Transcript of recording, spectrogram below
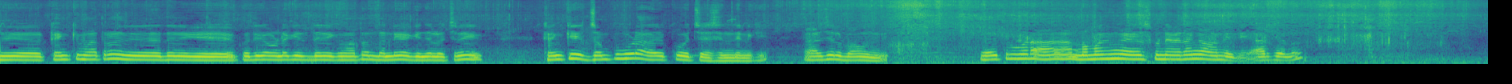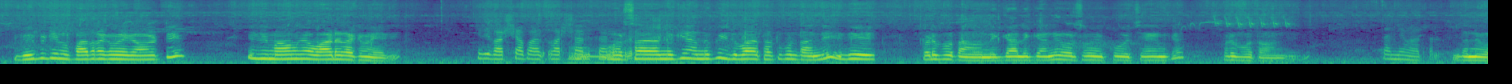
ఇది కంకి మాత్రం దీనికి కొద్దిగా ఉండకి దీనికి మాత్రం దండిగా గింజలు వచ్చినాయి. కంకి జంపు కూడా ఎక్కువ వచ్చేసింది దీనికి. ఆర్జీలు బాగుంది. రైతులు కూడా నమ్మకంగా వేసుకునే విధంగా ఉంది ఇది ఆర్జీలు. బీపీటీలు పాత రకమే కాబట్టి ఇది మామూలుగా వాడే రకమే ఇది. ఇది వర్ష వర్షాలు కానీ వర్షానికి అందుకు ఇది బాగా తట్టుకుంటుంది ఇది పడిపోతా ఉంది. గాలికి కానీ వర్షం ఎక్కువ వచ్చాక పడిపోతా ఉంది. ధన్యవాదాలు. ధన్యవాదాలు.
